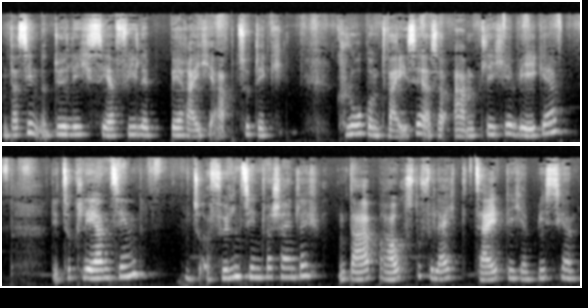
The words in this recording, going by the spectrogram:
Und da sind natürlich sehr viele Bereiche abzudecken, klug und weise, also amtliche Wege, die zu klären sind und zu erfüllen sind wahrscheinlich. Und da brauchst du vielleicht die Zeit, dich ein bisschen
